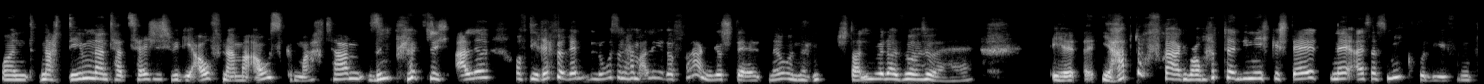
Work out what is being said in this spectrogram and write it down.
Und nachdem dann tatsächlich wir die Aufnahme ausgemacht haben, sind plötzlich alle auf die Referenten los und haben alle ihre Fragen gestellt. Ne? Und dann standen wir da so, so hä? Ihr, ihr habt doch Fragen, warum habt ihr die nicht gestellt, ne, als das Mikro lief? Und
